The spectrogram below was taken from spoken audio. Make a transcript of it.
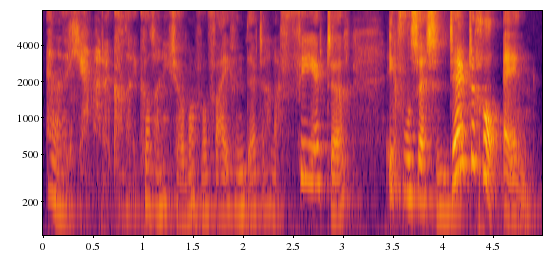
En dan denk je, ja, maar dat kan, ik kan er niet zomaar van 35 naar 40. Ik vond 36 al eng.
